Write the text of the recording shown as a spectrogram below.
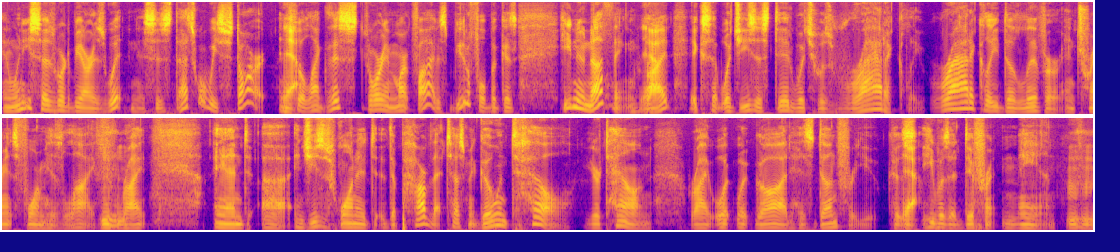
And when he says we're to be our his witnesses, that's where we start. And Yeah. so, like this story in Mark five is beautiful because he knew nothing, Yeah. right, except what Jesus did, which was radically, radically deliver and transform his life, Mm-hmm. right? And uh, and Jesus wanted the power of that testimony. Go and tell your town, right, what what God has done for you, because Yeah. he was a different man. Mm-hmm.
